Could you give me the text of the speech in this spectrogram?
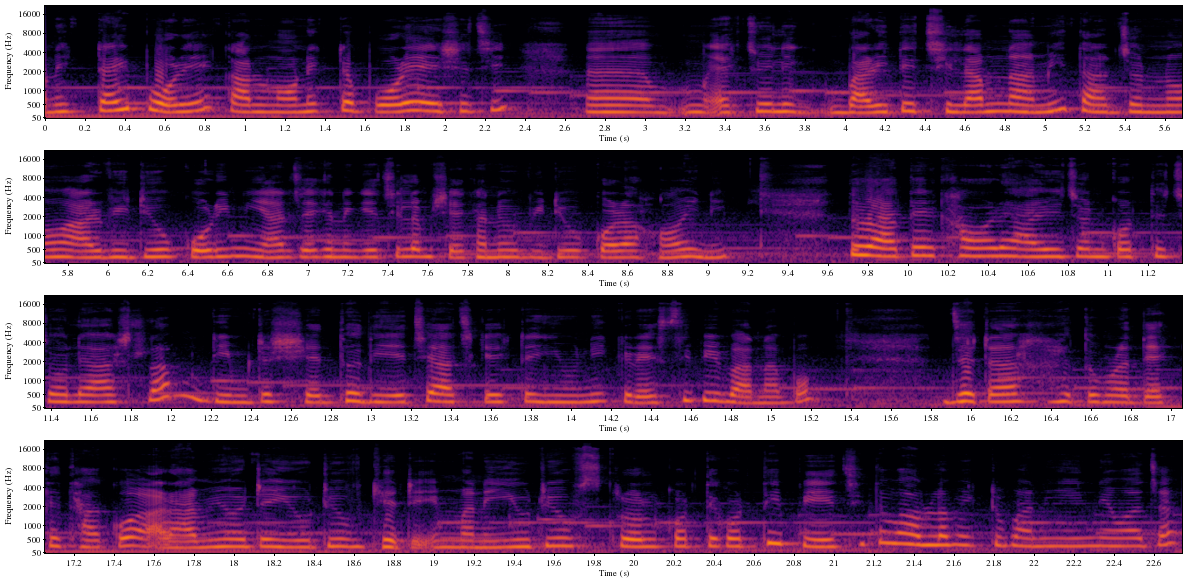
অনেকটাই পরে, কারণ অনেকটা পরে এসেছি। অ্যাকচুয়ালি বাড়িতে ছিলাম না আমি, তার জন্য আর ভিডিও করিনি। আর যেখানে গেছিলাম সেখানেও ভিডিও করা হয়নি। তো রাতের খাবারের আয়োজন করতে চলে আসলাম। ডিমটা সেদ্ধ দিয়েছি। আজকে একটা ইউনিক রেসিপি বানাবো। যেটা তোমরা দেখতে থাকো, আর আমি ওইটা ইউটিউব ঘেটে মানে ইউটিউব স্ক্রোল করতে করতেই পেয়েছি, তো ভাবলাম একটু বানিয়ে নেওয়া যাক।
